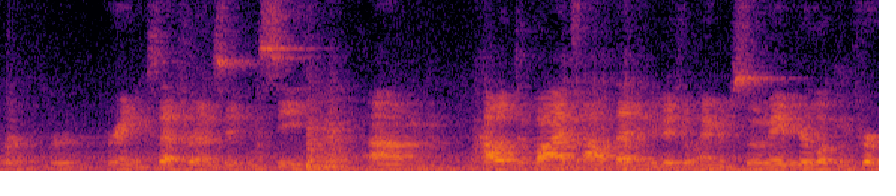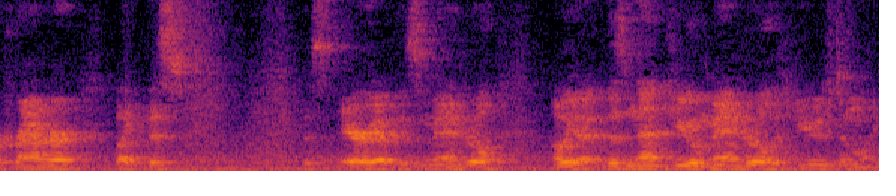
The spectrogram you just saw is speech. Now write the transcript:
for, for green, etc. And so you can see um, how it divides out that individual image. So maybe you're looking for a parameter like this this area of this mandrill. Oh yeah, this NetGeo mandrill is used in like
